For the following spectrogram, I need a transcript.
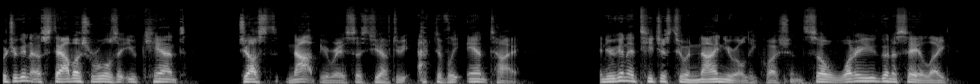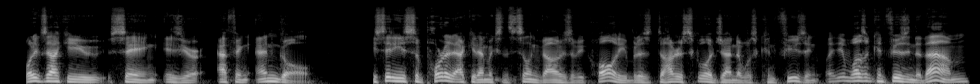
but you're going to establish rules that you can't just not be racist. You have to be actively anti. And you're going to teach us to a nine year old, he questioned. So, what are you going to say? Like, what exactly are you saying is your effing end goal? He said he supported academics instilling values of equality, but his daughter's school agenda was confusing. It wasn't confusing to them.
